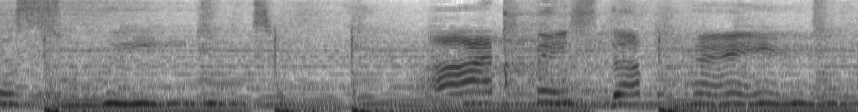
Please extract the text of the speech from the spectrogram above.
the sweet. I face the pain.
